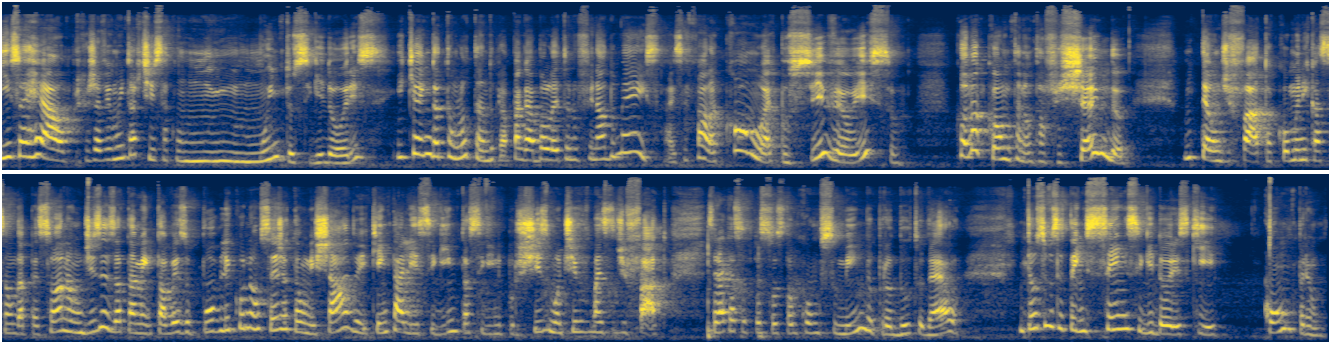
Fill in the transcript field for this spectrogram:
E isso é real, porque eu já vi muito artista com muitos seguidores e que ainda estão lutando para pagar boleto no final do mês. Aí você fala: como é possível isso? Como a conta não está fechando? Então, de fato, a comunicação da pessoa não diz exatamente, talvez o público não seja tão nichado e quem está ali seguindo, está seguindo por X motivo, mas de fato, será que essas pessoas estão consumindo o produto dela? Então, se você tem 100 seguidores que compram,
